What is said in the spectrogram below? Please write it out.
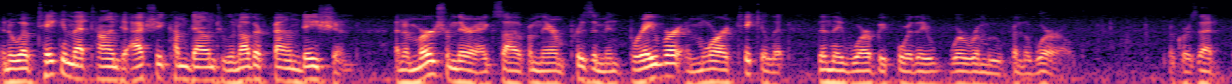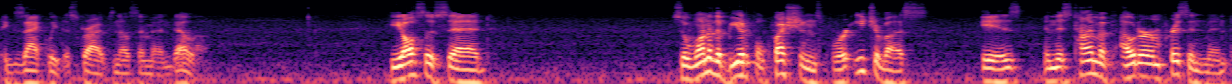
and who have taken that time to actually come down to another foundation and emerge from their exile, from their imprisonment, braver and more articulate than they were before they were removed from the world. Of course, that exactly describes Nelson Mandela. He also said, So, one of the beautiful questions for each of us is in this time of outer imprisonment,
